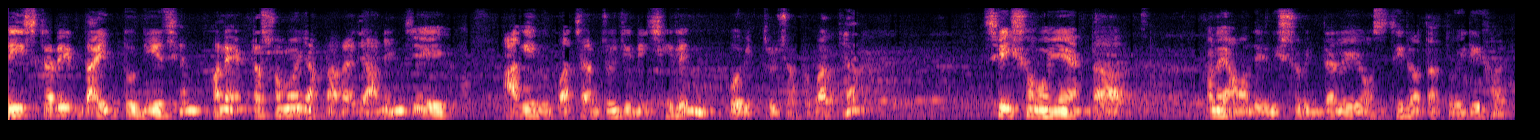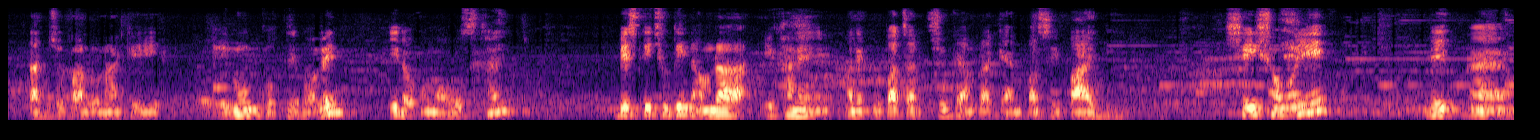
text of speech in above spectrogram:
রেজিস্ট্রারের দায়িত্ব দিয়েছেন। মানে একটা সময় আপনারা জানেন যে আগের উপাচার্য যিনি ছিলেন পবিত্র চট্টোপাধ্যায় সেই সময়ে একটা মানে আমাদের বিশ্ববিদ্যালয়ে অস্থিরতা তৈরি হয়। রাজ্যপাল ওনাকে রিমুভ করতে বলেন এরকম অবস্থায়। বেশ কিছুদিন আমরা এখানে মানে উপাচার্যকে আমরা ক্যাম্পাসে পাইনি। সেই সময়ে রে- আহ,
